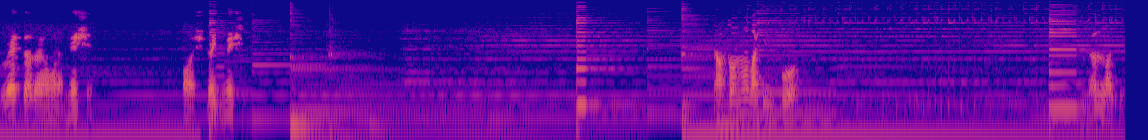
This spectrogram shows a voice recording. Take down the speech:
The rest of are on a mission. On a straight mission. Something not like it before. Like it.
